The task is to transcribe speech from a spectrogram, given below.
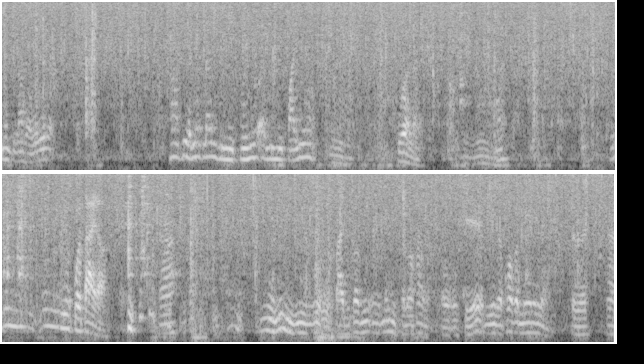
ไม่เป็นไรบอกไว้เลยภาพเดียวเนี่ยแล้วมีปืนอยู่ไอ้มีไฟอยู่กลัวอะไรไม่มีไม่มี เมียกลัวตายเหรอฮะเนี่ยไม่มีเมียโอ้โหตายมันก็ไม่เออไม่มีใครร้องไห้หรอกโอโอเคมีแต่พ่อกับแม่นี่แหละใช่ไหมอ่า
